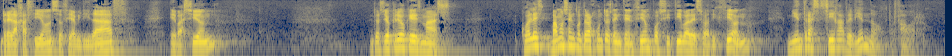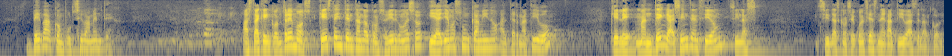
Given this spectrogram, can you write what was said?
relajación, sociabilidad, evasión. Entonces yo creo que es más, ¿cuál es, vamos a encontrar juntos la intención positiva de su adicción mientras siga bebiendo, por favor. Beba compulsivamente. Hasta que encontremos qué está intentando conseguir con eso y hallemos un camino alternativo que le mantenga esa intención sin las, sin las consecuencias negativas del alcohol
